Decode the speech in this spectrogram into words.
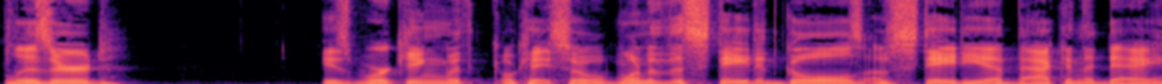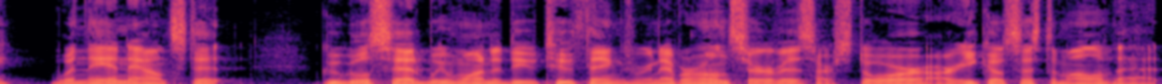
Blizzard is working with okay so one of the stated goals of stadia back in the day when they announced it google said we want to do two things. We're going to have our own service our store our ecosystem all of that.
